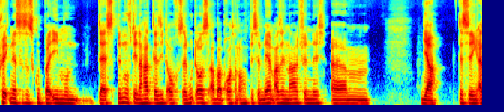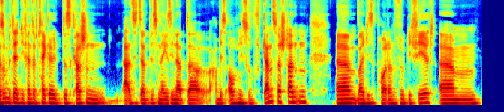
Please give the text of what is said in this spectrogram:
Quickness ist es gut bei ihm und der Spin-Move, den er hat, der sieht auch sehr gut aus, aber braucht dann auch ein bisschen mehr im Arsenal, finde ich. Ähm, ja, deswegen, also mit der Defensive Tackle Discussion, als ich da ein bisschen mehr gesehen habe, da habe ich es auch nicht so ganz verstanden, ähm, weil diese Power dann wirklich fehlt. Ähm,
